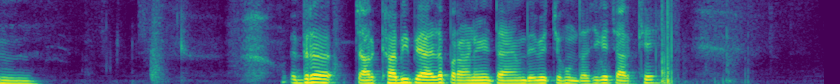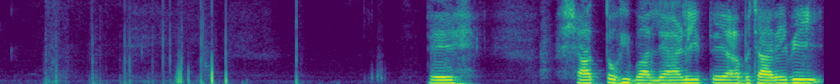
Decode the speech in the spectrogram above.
ਹੂੰ। ਇਧਰ ਚਰਖਾ ਵੀ ਪਿਆ, ਜਿਹੜਾ ਪੁਰਾਣੇ ਟਾਈਮ ਦੇ ਵਿੱਚ ਹੁੰਦਾ ਸੀਗਾ ਚਰਖੇ। ਤੇ ਛੱਤ ਤੋਂ ਹੀ ਬਾਲਿਆਂ ਵਾਲੀ ਤੇ ਆ ਵਿਚਾਰੇ ਵੀ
